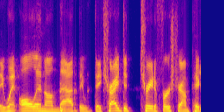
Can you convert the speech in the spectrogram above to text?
they went all in on that. They they tried to trade a first round pick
